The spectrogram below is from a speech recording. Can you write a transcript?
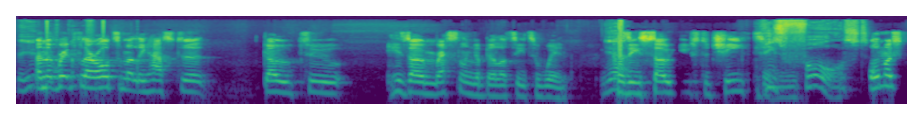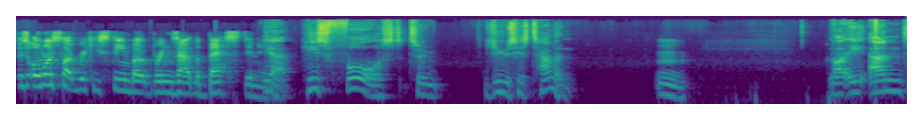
beautiful. and that Ric Flair ultimately has to go to his own wrestling ability to win because yeah. he's so used to cheating. he's forced. almost it's almost like Ricky Steamboat brings out the best in him. Yeah, he's forced to use his talent. Mm. Like he, and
